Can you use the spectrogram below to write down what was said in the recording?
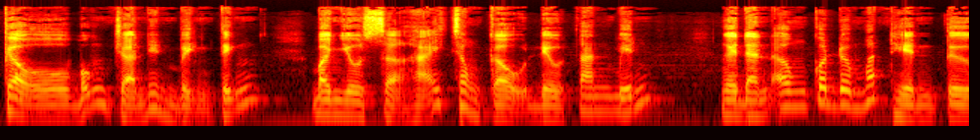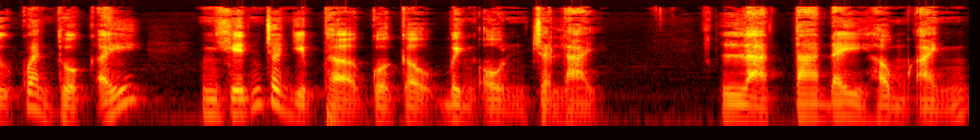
Cậu bỗng trở nên bình tĩnh, bao nhiêu sợ hãi trong cậu đều tan biến. Người đàn ông có đôi mắt hiền từ quen thuộc ấy khiến cho nhịp thở của cậu bình ổn trở lại. Là ta đây Hồng Ảnh,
